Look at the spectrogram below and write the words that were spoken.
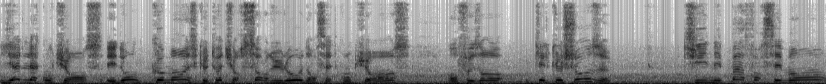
il y a de la concurrence. Et donc, comment est-ce que toi tu ressors du lot dans cette concurrence en faisant quelque chose qui n'est pas forcément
